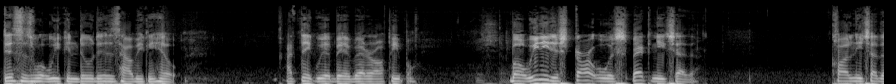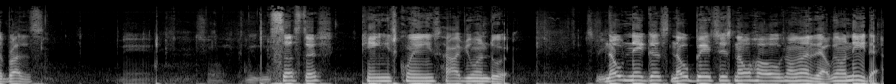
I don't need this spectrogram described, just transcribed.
this is what we can do, this is how we can help. I think we'll be better off people. Sure. But we need to start with respecting each other, calling each other brothers, Man. So we, we, sisters, kings, queens, however you want to do it. No niggas, no bitches, no hoes, no none of that. We don't need that.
